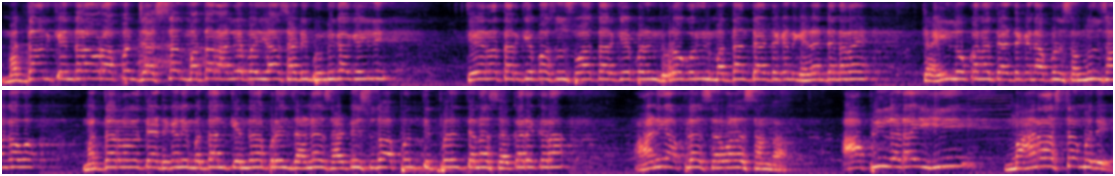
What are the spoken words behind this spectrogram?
मतदान केंद्रावर आपण जास्त मतदार आले पाहिजे यासाठी भूमिका घेतली तेरा तारखेपासून सोळा तारखेपर्यंत घरोघरी मतदान त्या ठिकाणी घेण्यात येणार आहे. त्याही लोकांना त्या ठिकाणी आपण समजून सांगावं. मतदाराला त्या ठिकाणी मतदान केंद्रापर्यंत जाण्यासाठी सुद्धा आपण तिथपर्यंत त्यांना सहकार्य करा आणि आपल्या सर्वांना सांगा. आपली लढाई ही महाराष्ट्रामध्ये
